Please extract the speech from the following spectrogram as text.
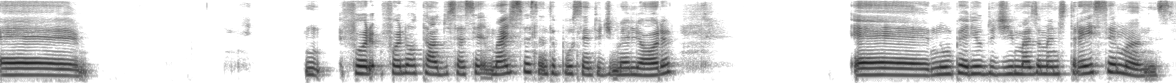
é, for, foi notado mais de 60% de melhora é, num período de mais ou menos três semanas.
